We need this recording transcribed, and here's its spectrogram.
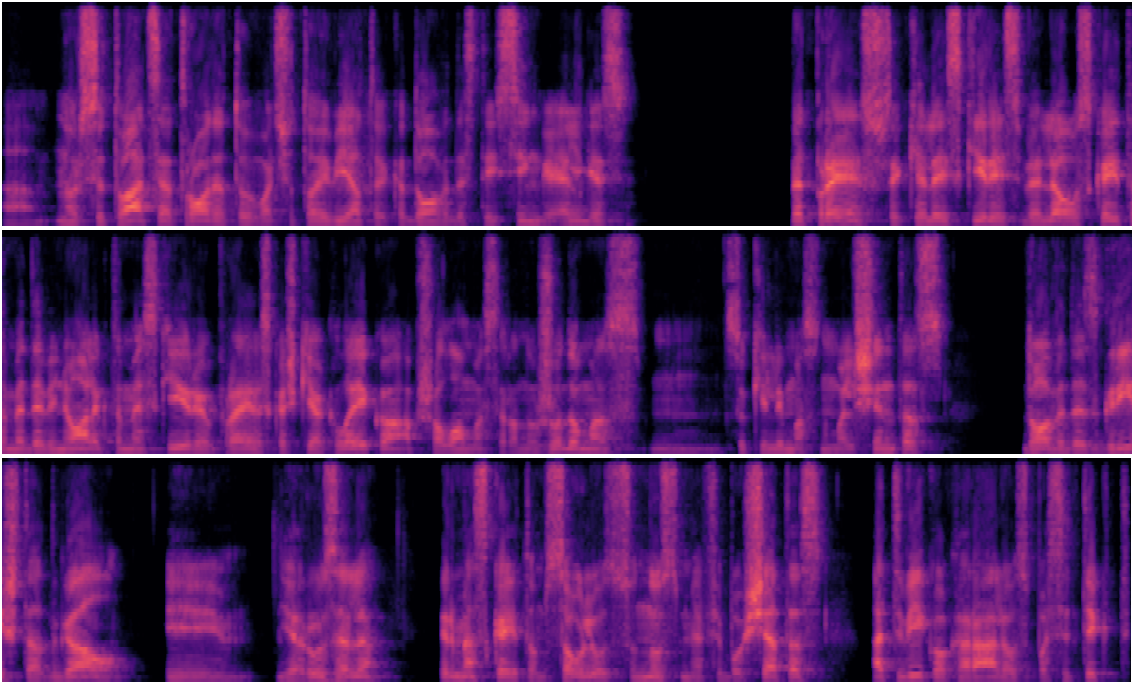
Nors situacija atrodytų va šitoj vietoje, kad Dovydas teisingai elgėsi, Bet praėjus štai keliais skyriais vėliau, skaitome 19 skyriuje, praėjus kažkiek laiko, apšalomas yra nužudomas, mm, sukilimas numalšintas, Dovydas grįžta atgal į Jeruzalę ir mes skaitom, Sauliaus sunus Mefibošetas atvyko karaliaus pasitikti.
